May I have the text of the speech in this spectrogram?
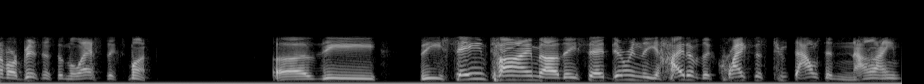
of our business in the last six months. Uh, the the same time, uh, they said during the height of the crisis, 2009,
